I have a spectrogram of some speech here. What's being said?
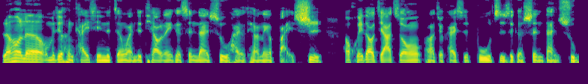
然后呢，我们就很开心的整晚就挑了那棵圣诞树，还有挑那个摆饰。然后回到家中啊，就开始布置这个圣诞树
